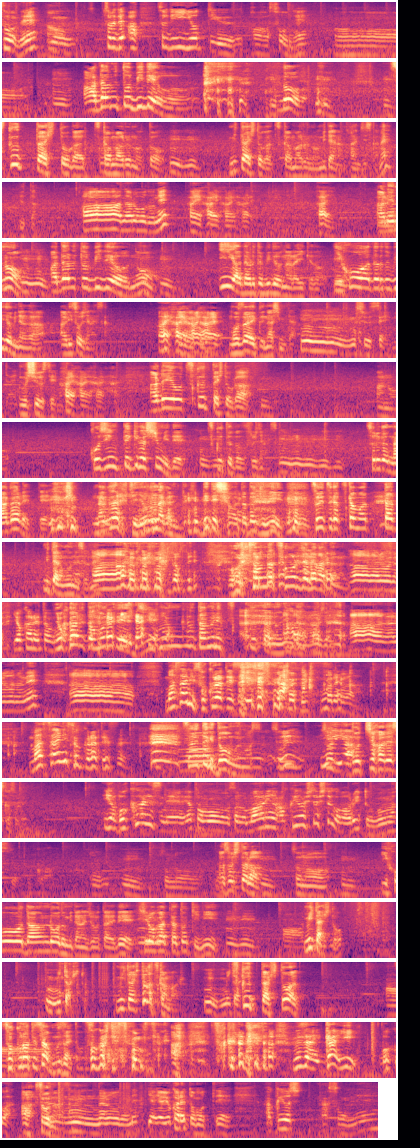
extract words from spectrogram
そうね。あうん。それであそれでいいよっていう。ああそうね。ああうん。アダルトビデオの作った人が捕まるのとうん。うん見た人が捕まるのみたいな感じですかね。言った。らああなるほどね。はいはいはいはい。はい。あれのうんうんアダルトビデオのうん。いいアダルトビデオならいいけどうん。違法アダルトビデオみたいなのがありそうじゃないですかはいはいはい。はいなんかこうモザイクなしみたいな。うんうんうん。無修正みたいな。無修正みたいな。はいはいはいはいあれを作った人がうん。あの個人的な趣味で作ってたとするじゃないですか。うんうんうんうんうん。それが流れて 流れて世の中に出出てしまった時に そいつが捕まったみたいなもんですよね。ああなるほどね。俺そんなつもりじゃなかったのに。ああなるほど。よかれと思よかれと思って自分のために作ったのにみたいなのあるじゃないですか。ああなるほどね。ああまさにソクラテスです。それは。まさにソクラテス。そういう時どう思います？えいやいや。どっち派ですか？それ。いや僕はですねやっぱもうその周りの悪用した人が悪いと思いますよ僕は。うん、うん、そのあそしたら、うん。そのうん違法ダウンロードみたいな状態で広がった時に、うんうん。あー見た人？うん見た人。見た人が捕まる。うん見た人。作った人はソクラテスは無罪ってことですソクラテスは無罪。あ。ソクラテスは無罪がいい僕は。あそうなんですね。うん、なるほどね。いやいやよかれと思って。悪用しあそうね。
